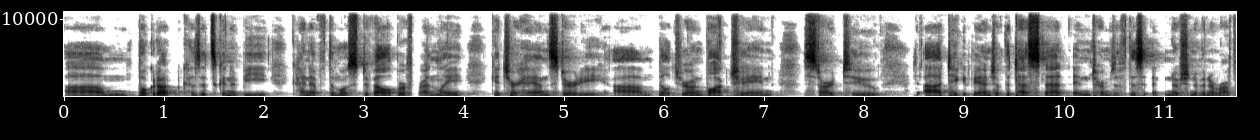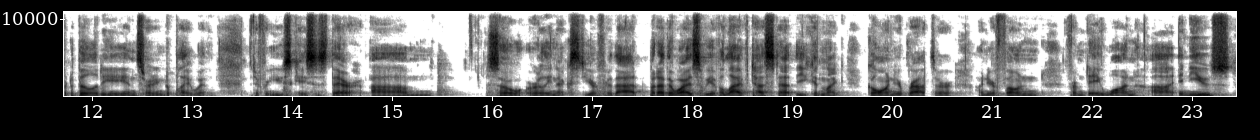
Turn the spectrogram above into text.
um, Polkadot because it's going to be kind of the most developer friendly. Get your hands dirty, um, build your own blockchain, start to uh, take advantage of the testnet in terms of this notion of interoperability and starting to play with the different use cases there. Um, so early next year for that. But otherwise, we have a live test net that you can like go on your browser on your phone from day one uh, use.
